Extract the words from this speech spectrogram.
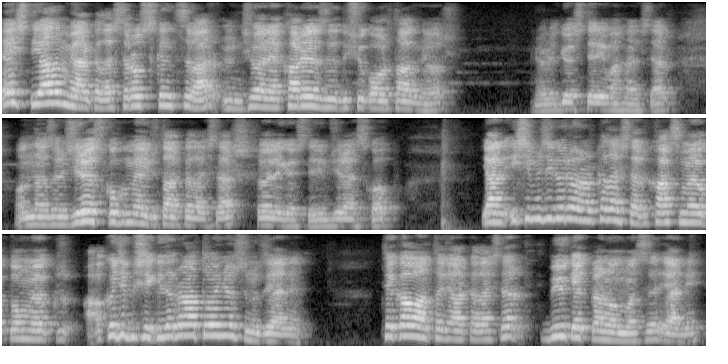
HD alınmıyor arkadaşlar. O sıkıntısı var. Hmm, Şöyle kare hızı düşük orta alınıyor. Şöyle göstereyim arkadaşlar. Ondan sonra jiroskopu mevcut arkadaşlar. Şöyle göstereyim jiroskop. Yani işimizi görüyor arkadaşlar. Kasma yok, donma yok. Akıcı bir şekilde rahat oynuyorsunuz yani. Tek avantajı arkadaşlar büyük ekran olması yani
